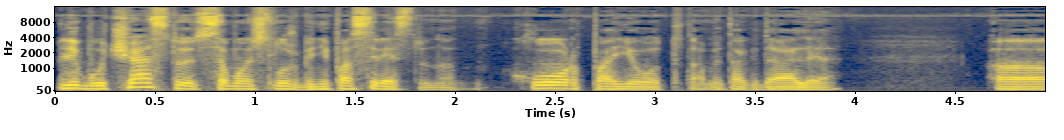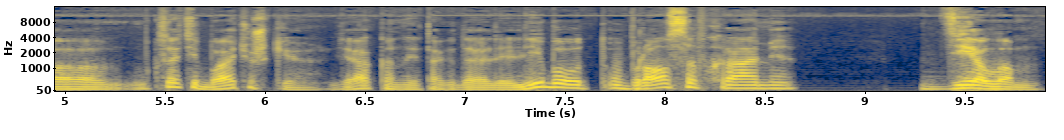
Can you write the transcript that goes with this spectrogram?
либо участвует в самой службе непосредственно, хор поет там и так далее. А, кстати, батюшки, диаконы и так далее. Либо вот убрался в храме, делом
